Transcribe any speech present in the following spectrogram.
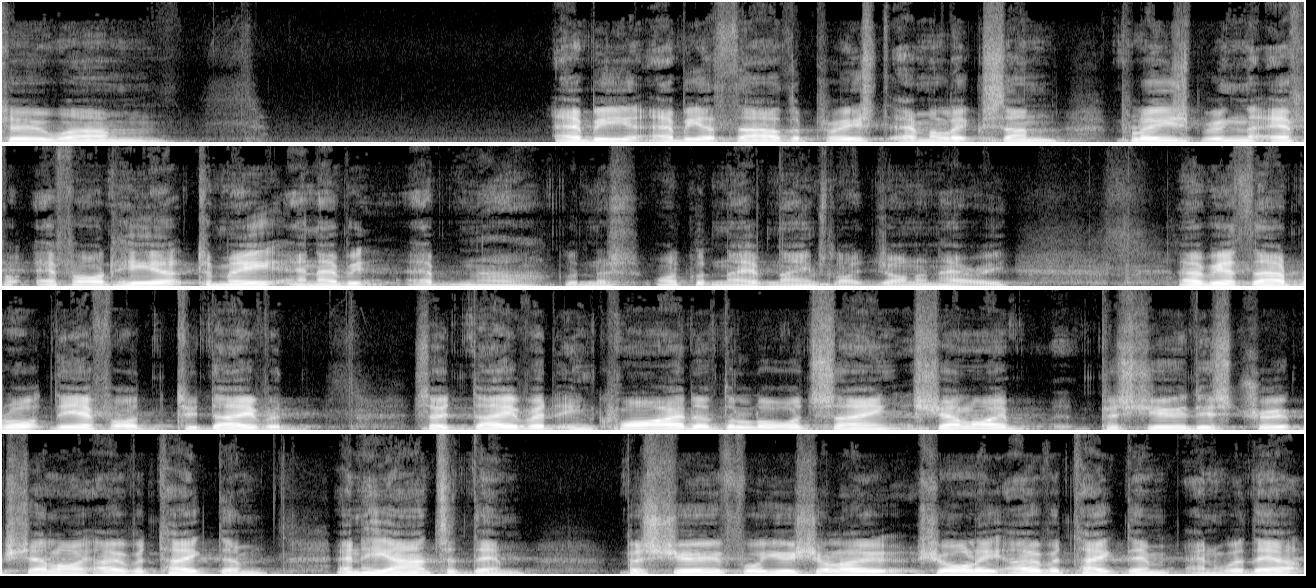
to um, Abi, Abiathar the priest, Amalek's son, Please bring the ephod here to me. And Abi, Ab, oh goodness, why couldn't they have names like John and Harry? Abiathar brought the ephod to David. So David inquired of the Lord, saying, Shall I pursue this troop? Shall I overtake them? And he answered them, Pursue, for you shall surely overtake them, and without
